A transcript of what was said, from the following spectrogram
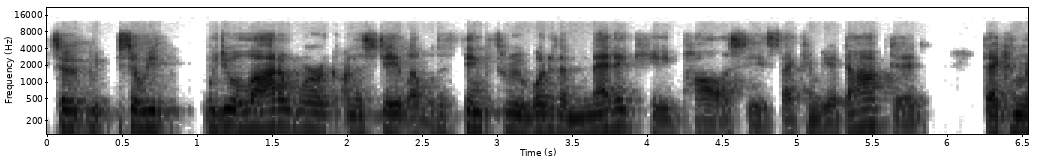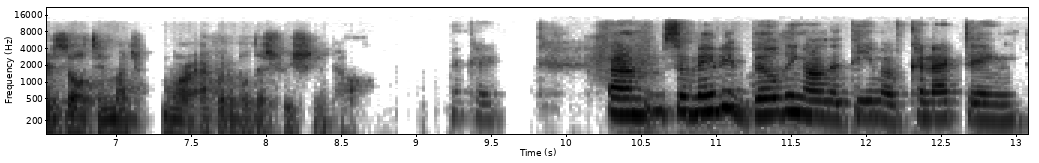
so, we, so we, we do a lot of work on the state level to think through what are the Medicaid policies that can be adopted that can result in much more equitable distribution of health. Okay. Um, so maybe building on the theme of connecting,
